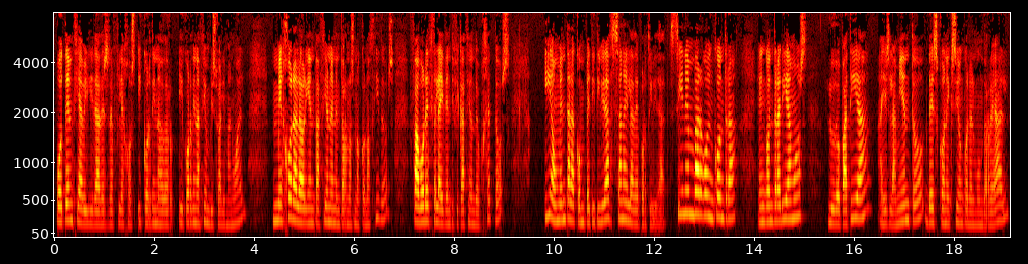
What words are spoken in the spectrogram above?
potencia habilidades, reflejos y coordinación visual y manual, mejora la orientación en entornos no conocidos, favorece la identificación de objetos, y aumenta la competitividad sana y la deportividad. Sin embargo, en contra, encontraríamos ludopatía, aislamiento, desconexión con el mundo real,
